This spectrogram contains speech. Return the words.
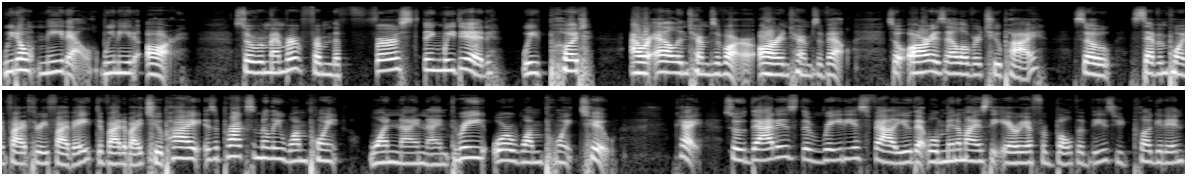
We don't need L, we need R. So remember, from the first thing we did, we put our L in terms of R, R in terms of L. So R is L over 2 pi. So 7.5358 divided by 2 pi is approximately 1.1993 or 1.2. Okay, so that is the radius value that will minimize the area for both of these. You'd plug it in.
